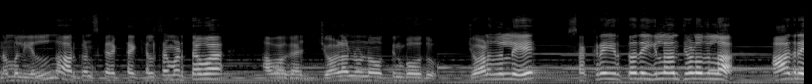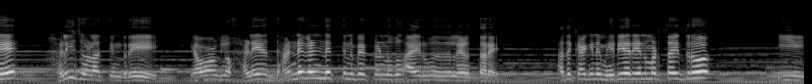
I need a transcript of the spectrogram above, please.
ನಮ್ಮಲ್ಲಿ ಎಲ್ಲ ಆರ್ಗನ್ಸ್ ಕರೆಕ್ಟಾಗಿ ಕೆಲಸ ಮಾಡ್ತಾವ. ಆವಾಗ ಜೋಳನೂ ನಾವು ತಿನ್ಬಹುದು. ಜೋಳದಲ್ಲಿ ಸಕ್ಕರೆ ಇರ್ತದೆ ಇಲ್ಲ ಅಂತ ಹೇಳೋದಿಲ್ಲ. ಆದರೆ ಹಳಿ ಜೋಳ ತಿನ್ರಿ. ಯಾವಾಗಲೂ ಹಳೆಯ ಧಾನ್ಯಗಳನ್ನೇ ತಿನ್ಬೇಕು ಅನ್ನೋದು ಆಯುರ್ವೇದದಲ್ಲಿ ಹೇಳ್ತಾರೆ. ಅದಕ್ಕಾಗಿ ನಮ್ಮ ಹಿರಿಯರು ಏನು ಮಾಡ್ತಾ ಇದ್ರು? ಈ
